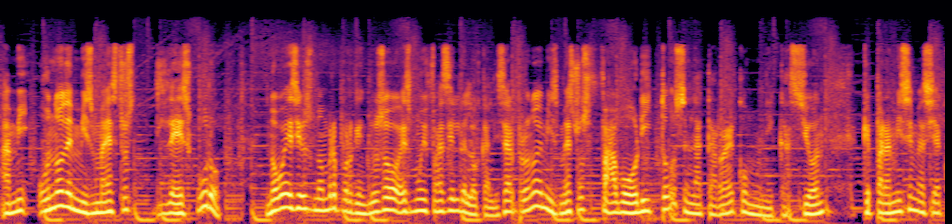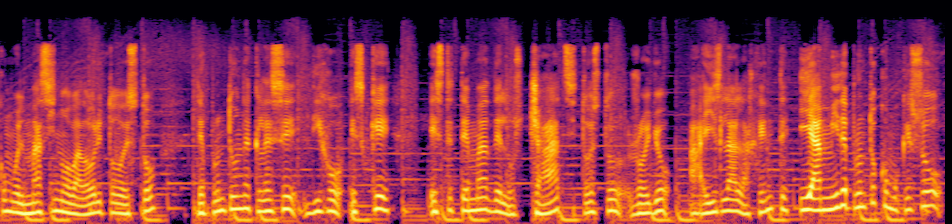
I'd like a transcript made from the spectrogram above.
a mí uno de mis maestros, les juro, no voy a decir su nombre porque incluso es muy fácil de localizar, pero uno de mis maestros favoritos en la carrera de comunicación, que para mí se me hacía como el más innovador y todo esto, de pronto una clase dijo, es que este tema de los chats y todo esto rollo aísla a la gente. Y a mí de pronto como que eso,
